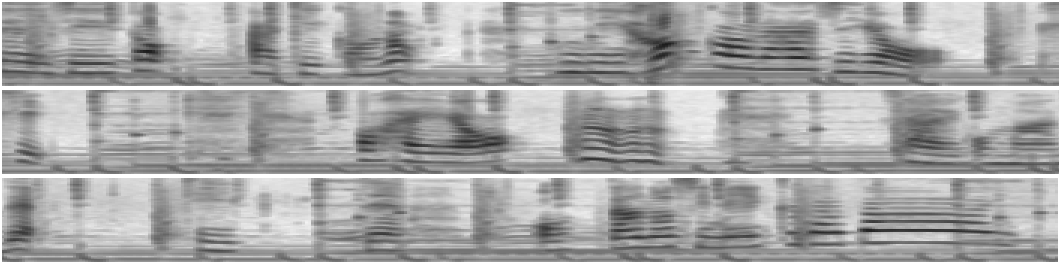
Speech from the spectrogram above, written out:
デイジーとアキコの日本語ラジオ。おはよう。最後まで聞いてお楽しみください。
